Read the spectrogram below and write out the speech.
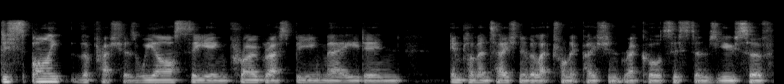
despite the pressures, we are seeing progress being made in implementation of electronic patient record systems, use of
